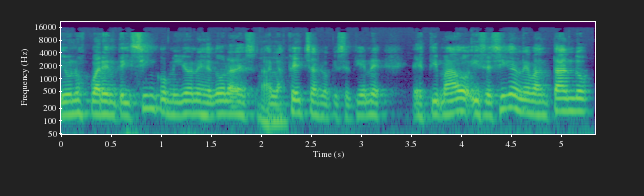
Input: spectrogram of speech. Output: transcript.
de unos 45 millones de dólares a las fechas, lo que se tiene estimado, y se siguen levantando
